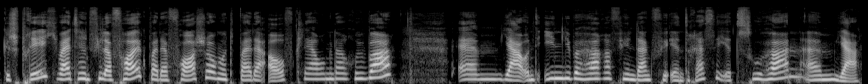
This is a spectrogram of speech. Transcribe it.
Gespräch. Weiterhin viel Erfolg bei der Forschung und bei der Aufklärung darüber. Ähm, ja, und Ihnen, liebe Hörer, vielen Dank für Ihr Interesse, Ihr Zuhören. Ähm, ja,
